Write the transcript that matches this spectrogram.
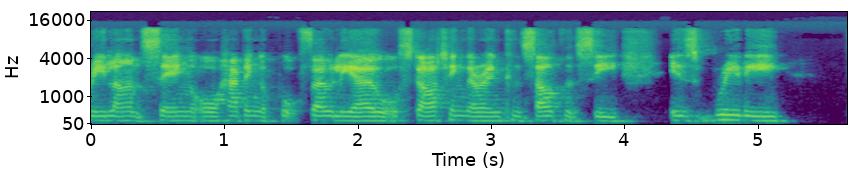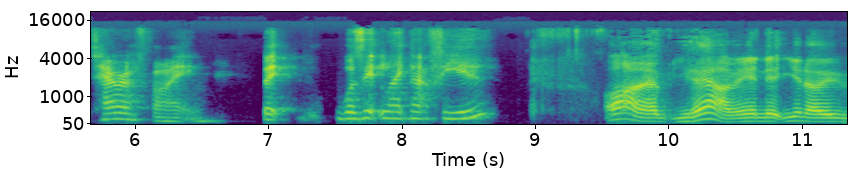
freelancing or having a portfolio or starting their own consultancy is really terrifying. But was it like that for you? Oh, yeah. I mean, you know,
